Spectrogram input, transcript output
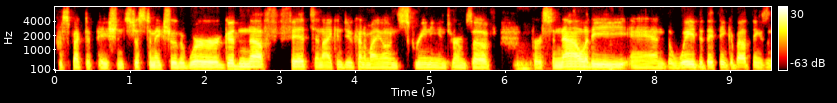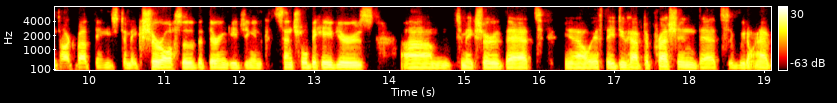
prospective patients just to make sure that we're good enough fit and I can do kind of my own screening in terms of personality and the way that they think about things and talk about things to make sure also that they're engaging in consensual behaviors um, to make sure that you know if they do have depression that we don't have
